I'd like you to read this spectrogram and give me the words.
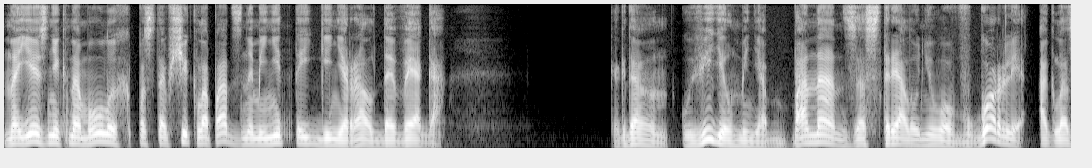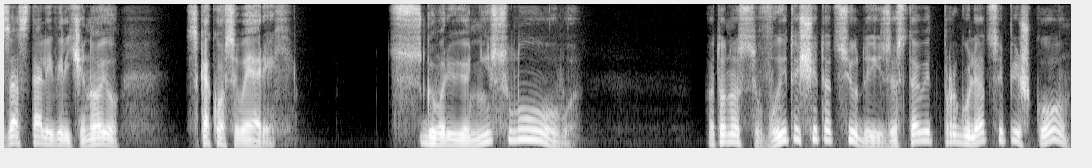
наездник на мулах, поставщик лопат, знаменитый генерал де Вега. Когда он увидел меня, банан застрял у него в горле, а глаза стали величиною с кокосовые орехи. «Тсс», — говорю я, — «ни слова, а то нас вытащит отсюда и заставит прогуляться пешком».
